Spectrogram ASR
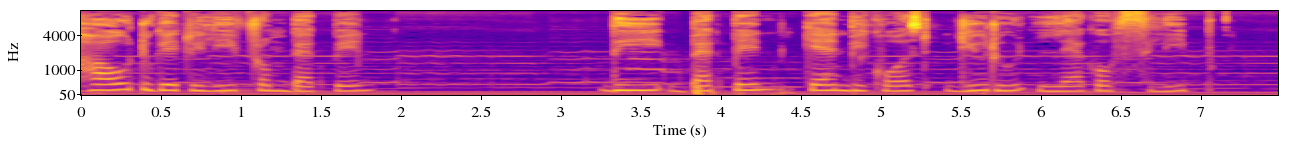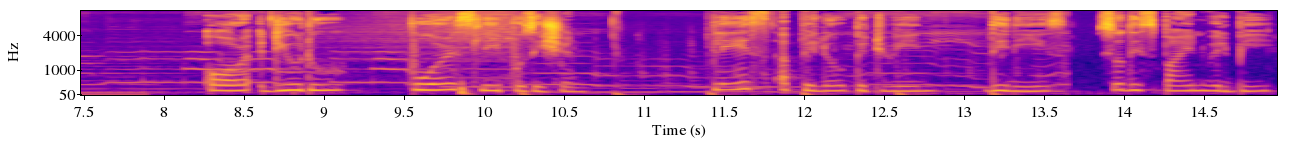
How to get relief from back pain? The back pain can be caused due to lack of sleep or due to poor sleep position. Place a pillow between the knees so the spine will be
